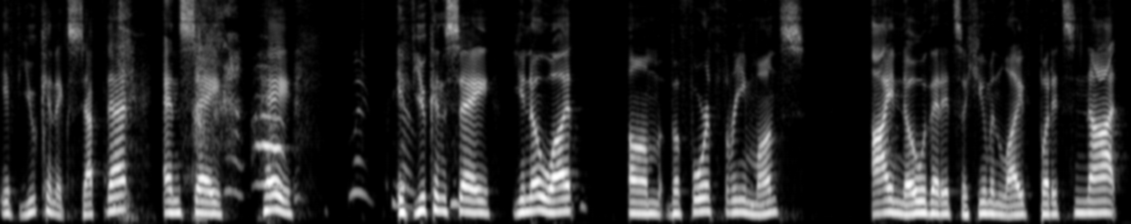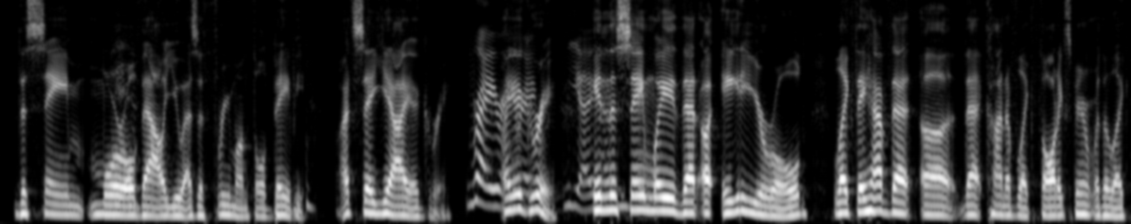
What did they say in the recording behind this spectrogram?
If you can accept that and say, hey, if you can say, you know what, um, before three months, I know that it's a human life, but it's not the same moral value as a three month old baby. I'd say, yeah, I agree. Right, right. I right. agree. Yeah, In yeah. the same way that a 80 year old, like they have that uh that kind of like thought experiment where they're like,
